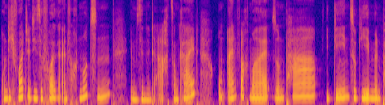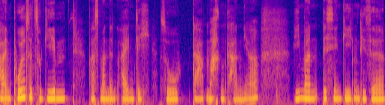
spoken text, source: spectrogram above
und ich wollte diese Folge einfach nutzen im Sinne der Achtsamkeit, um einfach mal so ein paar Ideen zu geben, ein paar Impulse zu geben, was man denn eigentlich so da machen kann, ja. Wie man ein bisschen gegen diese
